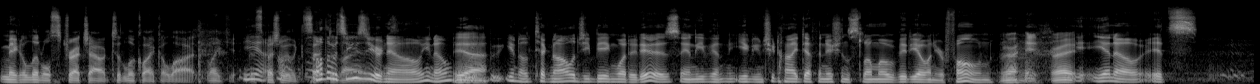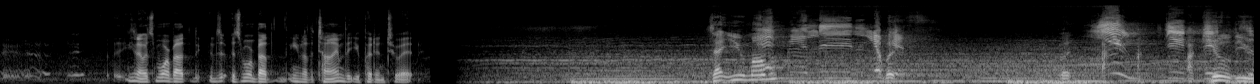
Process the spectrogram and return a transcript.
make a little stretch out to look like a lot, like especially like set although it's design and easier now, you know. Yeah. You know, technology being what it is, and even you can shoot high definition slow mo video on your phone. Right, Y- right. You know, it's you know, it's more about it's it's more about you know the time that you put into it. Is that you, Mama? Lucas, But you did I this killed to you.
